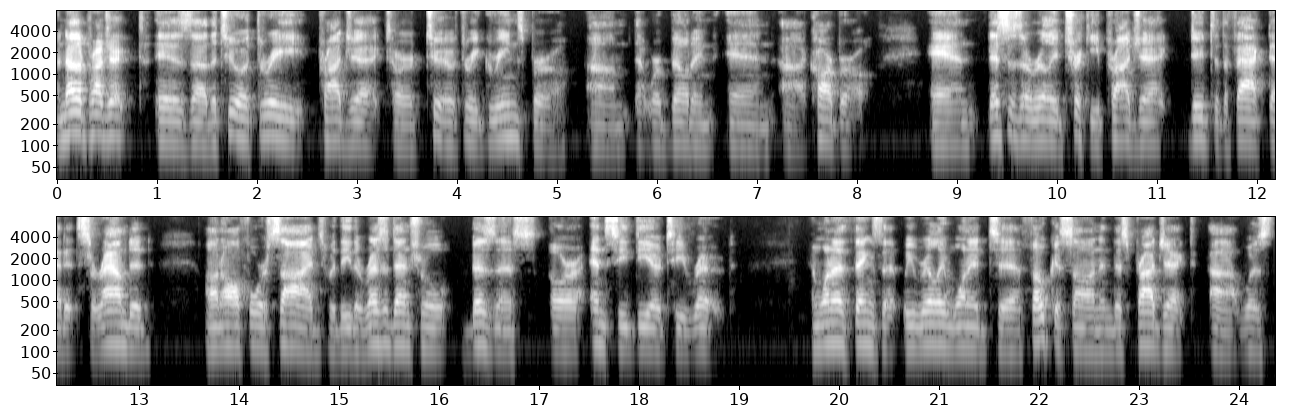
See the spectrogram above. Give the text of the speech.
Another project is uh, the 203 project or 203 Greensboro um, that we're building in uh, Carrboro. And this is a really tricky project due to the fact that it's surrounded on all four sides with either residential, business, or NCDOT road. And one of the things that we really wanted to focus on in this project uh, was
